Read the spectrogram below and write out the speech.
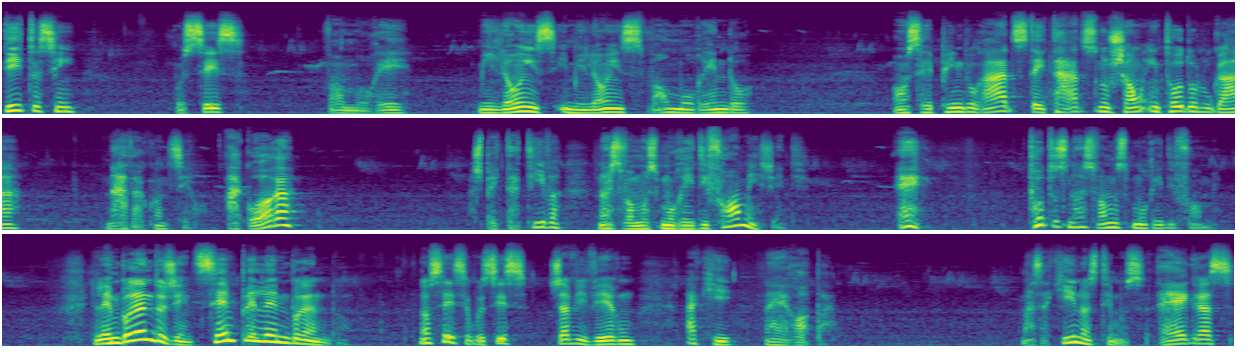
dito assim: vocês vão morrer, milhões e milhões vão morrendo, vão ser pendurados, deitados no chão em todo lugar. Nada aconteceu. Agora, a expectativa, nós vamos morrer de fome, gente. É, todos nós vamos morrer de fome. Lembrando, gente, sempre lembrando, não sei se vocês já viveram aqui na Europa. Mas aqui nós temos regras,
